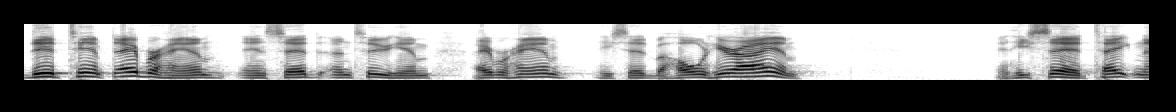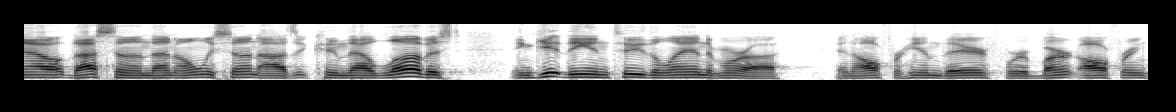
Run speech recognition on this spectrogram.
did tempt Abraham and said unto him, Abraham, he said, Behold, here I am. And he said, Take now thy son, thine only son Isaac, whom thou lovest, and get thee into the land of Moriah, and offer him there for a burnt offering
